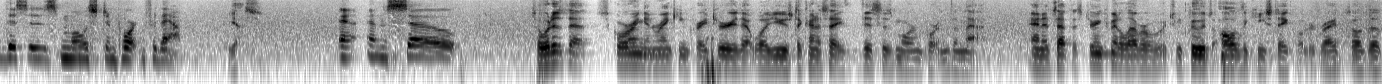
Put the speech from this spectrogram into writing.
this is most important for them. Yes. And, and so, So what is that scoring and ranking criteria that we'll use to kind of say, this is more important than that? And it's at the steering committee level, which includes all of the key stakeholders, right? So the,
